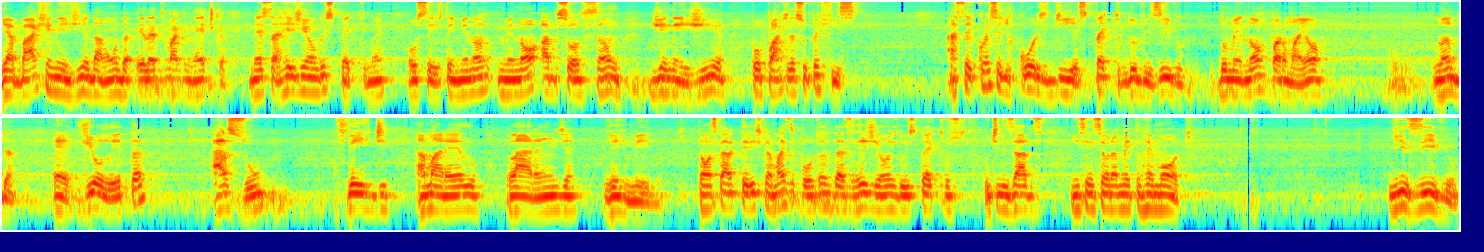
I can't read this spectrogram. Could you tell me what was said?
e a baixa energia da onda eletromagnética nessa região do espectro, né? ou seja, tem menor, menor absorção de energia por parte da superfície. A sequência de cores de espectro do visível, do menor para o maior, lambda, é violeta, azul, verde, amarelo, laranja, vermelho. Então, as características mais importantes das regiões do espectro utilizadas em sensoramento remoto. Visível,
